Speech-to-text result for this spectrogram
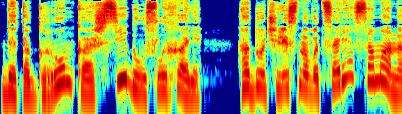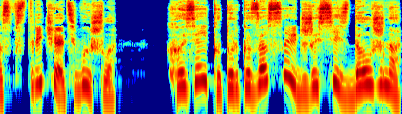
Да так громко аж Сиду услыхали, а дочь лесного царя сама нас встречать вышла. Хозяйка только за Сейджи сесть должна.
